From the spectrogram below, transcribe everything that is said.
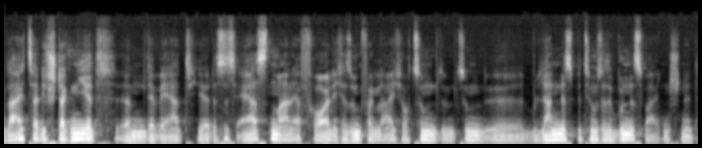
Gleichzeitig stagniert ähm, der Wert hier. Das ist erstmal erfreulich, also im Vergleich auch zum, zum äh, Landes- bzw. bundesweiten Schnitt.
